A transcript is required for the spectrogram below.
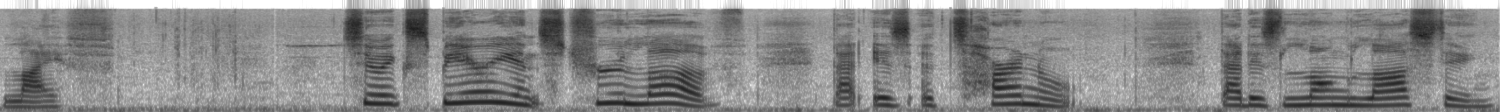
life to experience true love that is eternal, that is long lasting.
